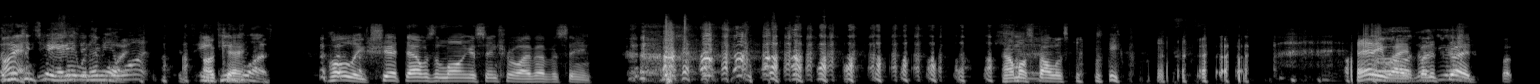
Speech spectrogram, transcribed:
Oh, you can say anything whatever you you want. want. It's 18 Okay. plus. Holy shit! That was the longest intro I've ever seen. I almost fell asleep. anyway, Oh, but it's yet. good. But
